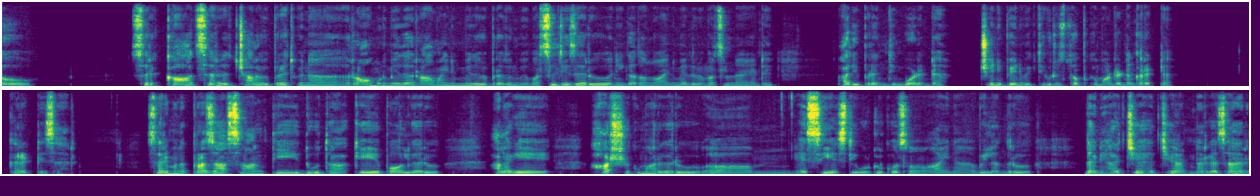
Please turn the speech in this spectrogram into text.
ఓ సరే కాదు సార్ చాలా విపరీతమైన రాముడి మీద రామాయణం మీద విపరీతమైన విమర్శలు చేశారు అని గతంలో ఆయన మీద విమర్శలు ఉన్నాయంటే అది ఇప్పుడు ఎంత ఇంపార్టెంటా? చనిపోయిన వ్యక్తి గురించి తప్పుగా మాట్లాడడం కరెక్టా? కరెక్టే సార్. సరే మన ప్రజాశాంతి దూత కేఏ పాల్ గారు అలాగే హర్ష కుమార్ గారు ఎస్సీ ఎస్టీ ఓట్ల కోసం ఆయన వీళ్ళందరూ దాన్ని హత్య హత్య అంటున్నారు కదా సార్.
